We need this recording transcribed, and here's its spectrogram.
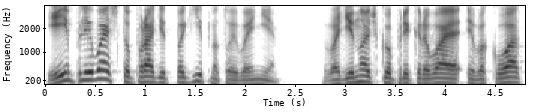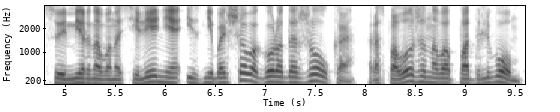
И им плевать, что прадед погиб на той войне в одиночку прикрывая эвакуацию мирного населения из небольшого города Желка, расположенного под Львом,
